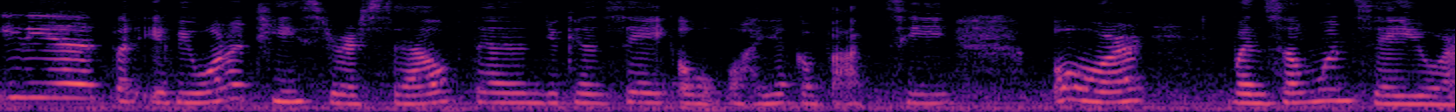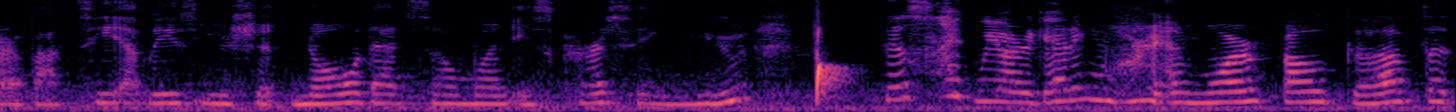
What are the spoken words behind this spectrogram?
idiot. But if you want to tease yourself, then you can say, oh, or when someone say you are a bakti, at least you should know that someone is cursing you Feels like we are getting more and more fouled up, but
